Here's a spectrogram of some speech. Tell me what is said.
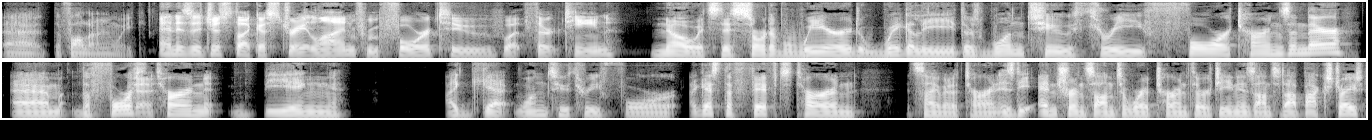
uh, the following week. And is it just like a straight line from four to what thirteen? No, it's this sort of weird wiggly. There's one, two, three, four turns in there. Um, the fourth okay. turn being, I get one, two, three, four. I guess the fifth turn. It's not even a turn. Is the entrance onto where turn thirteen is onto that back straight?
